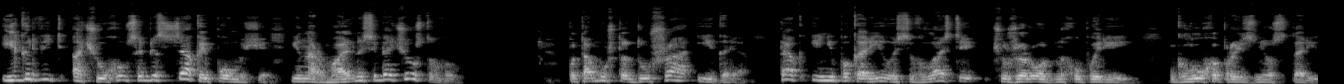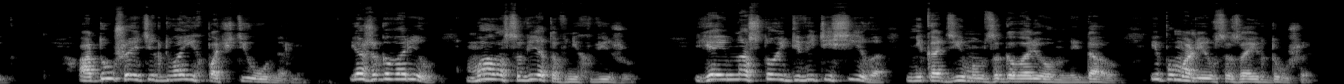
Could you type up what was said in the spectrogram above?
Игорь ведь очухался без всякой помощи и нормально себя чувствовал. Потому что душа Игоря так и не покорилась власти чужеродных упырей, глухо произнес старик. А души этих двоих почти умерли. Я же говорил, мало света в них вижу. Я им настой девяти сила, Никодимом заговоренный, дал и помолился за их души.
